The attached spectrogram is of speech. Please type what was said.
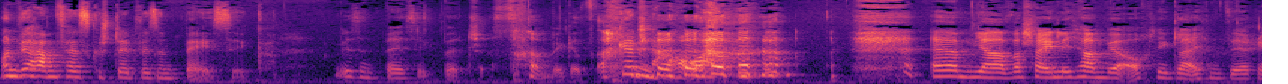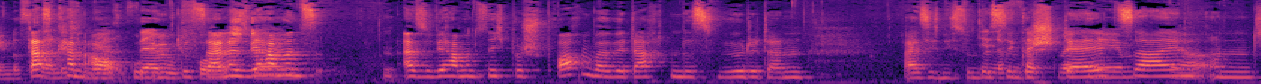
Und wir haben festgestellt, wir sind basic. Wir sind Basic Bitches, haben wir gesagt. Genau. ähm, ja, wahrscheinlich haben wir auch die gleichen Serien. Das, das kann, kann auch gut möglich gut sein. Also wir haben uns, also wir haben uns nicht besprochen, weil wir dachten, das würde dann, weiß ich nicht, so ein Den bisschen Effekt gestellt wegnehmen. sein ja. und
